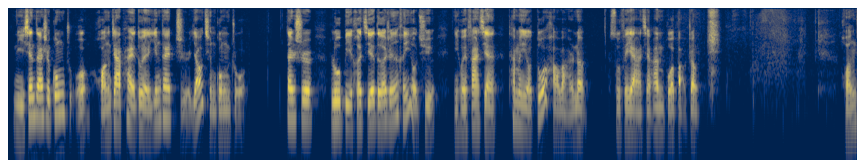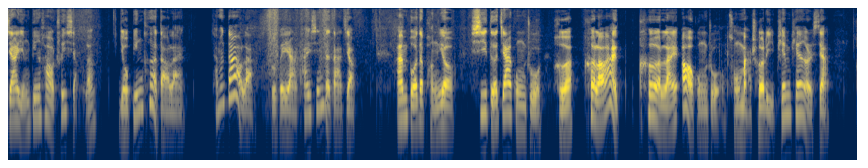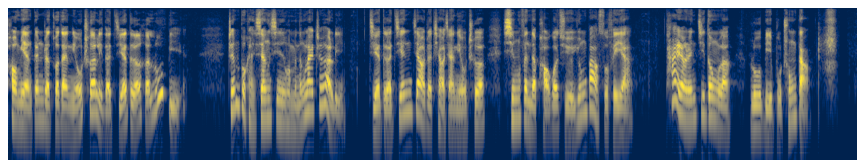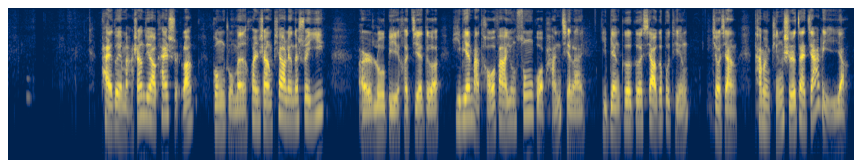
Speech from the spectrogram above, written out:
你现在是公主，皇家派对应该只邀请公主。但是卢比和杰德人很有趣，你会发现他们有多好玩呢？苏菲亚向安博保证。皇家迎宾号吹响了，有宾客到来。他们到了，苏菲亚开心的大叫。安博的朋友西德加公主和克劳艾克莱奥公主从马车里翩翩而下，后面跟着坐在牛车里的杰德和卢比。真不敢相信我们能来这里！杰德尖叫着跳下牛车，兴奋地跑过去拥抱苏菲亚。太让人激动了，卢比补充道。派对马上就要开始了，公主们换上漂亮的睡衣，而卢比和杰德一边把头发用松果盘起来，一边咯咯笑个不停，就像他们平时在家里一样。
